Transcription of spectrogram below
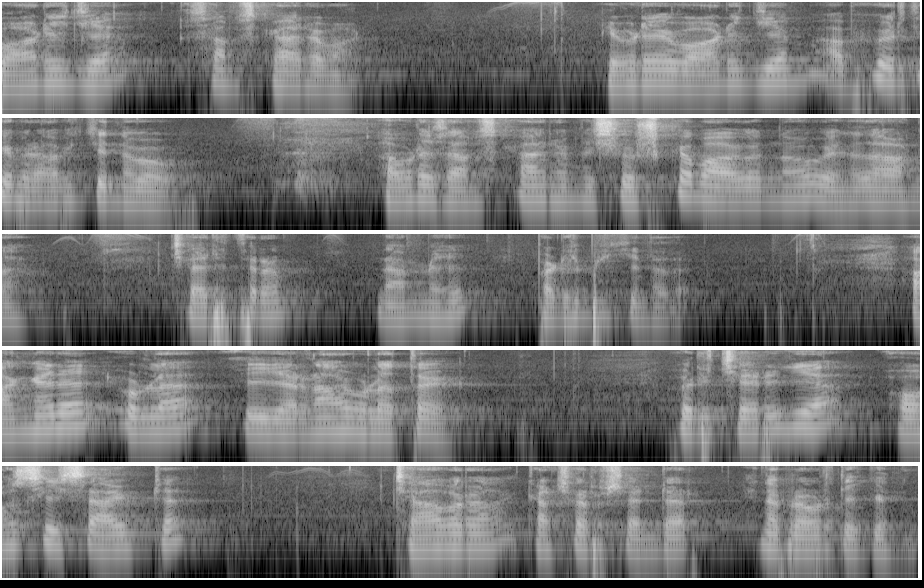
വാണിജ്യ സംസ്കാരമാണ്. ഇവിടെ വാണിജ്യം അഭിവൃദ്ധി പ്രാപിക്കുന്നുവോ അവിടെ സംസ്കാരം ശുഷ്കമാകുന്നു എന്നതാണ് ചരിത്രം നമ്മെ പഠിപ്പിക്കുന്നത്. അങ്ങനെ ഉള്ള ഈ എറണാകുളത്ത് ഒരു ചെറിയ ഓഫീസായിട്ട് ചാവറ കൾച്ചറൽ സെന്റർ ഇന്ന് പ്രവർത്തിക്കുന്നു.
